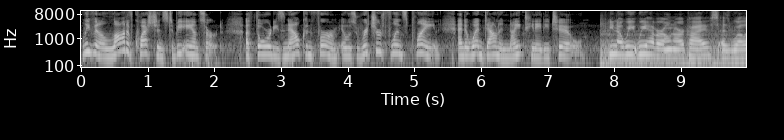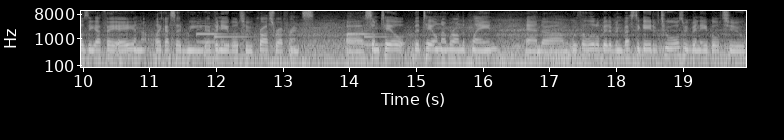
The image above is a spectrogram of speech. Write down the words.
leaving a lot of questions to be answered. Authorities now confirm it was Richard Flint's plane and it went down in 1982. You know, we, we have our own archives as well as the FAA, and like I said, we have been able to cross-reference uh, some tail, the tail number on the plane, and um, with a little bit of investigative tools, we've been able to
